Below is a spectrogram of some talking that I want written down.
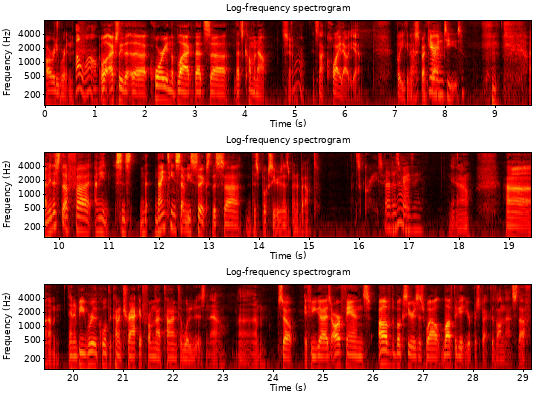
already written. Oh, wow. Well, actually, the uh, Quarry in the Black that's uh, that's coming out soon. Oh. It's not quite out yet, but you can expect that. guaranteed I mean, this stuff. Uh, I mean, since n- 1976, this uh, this book series has been about. That's crazy, that is crazy you know. Um, and it'd be really cool to kind of track it from that time to what it is now. Um, so, if you guys are fans of the book series as well, love to get your perspective on that stuff.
